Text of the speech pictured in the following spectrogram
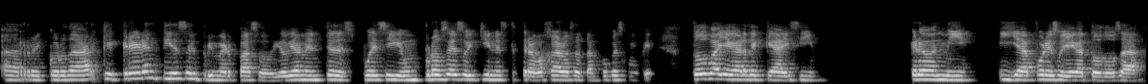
a recordar que creer en ti es el primer paso y obviamente después sigue un proceso y tienes que trabajar, o sea, tampoco es como que todo va a llegar de que, ay, sí, creo en mí y ya por eso llega todo, o sea,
